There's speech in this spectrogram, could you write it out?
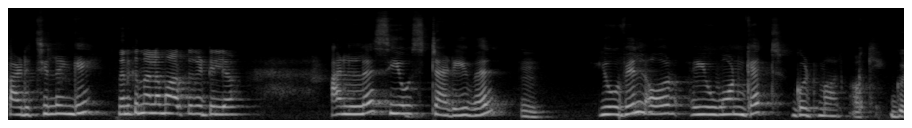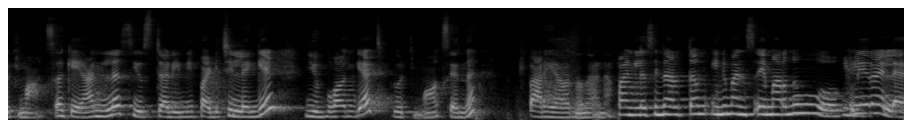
പഠിച്ചില്ലെങ്കിൽ? നിനക്ക് നല്ല മാർക്ക് കിട്ടില്ല. Unless you study well you will or you won't get good mark okay good marks okay unless you study നീ പഠിച്ചില്ലെങ്കിൽ you won't get good marks എന്ന് പറയാവുന്നതാണ്. അപ്പൊ അൺലെസിന്റെ അർത്ഥം ഇനി മനസ്സിലായി മറന്നു പോവോ? ക്ലിയർ അല്ലേ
